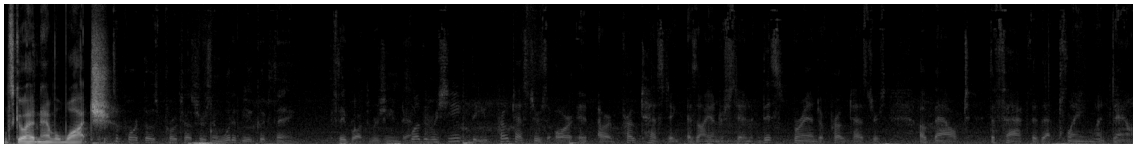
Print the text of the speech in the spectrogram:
Let's go ahead and have a watch. Support those protesters, and would it be a good thing if they brought the regime down? Well, the regime, the protesters are are protesting, as I understand it, this brand of protesters about the fact that that plane went down,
